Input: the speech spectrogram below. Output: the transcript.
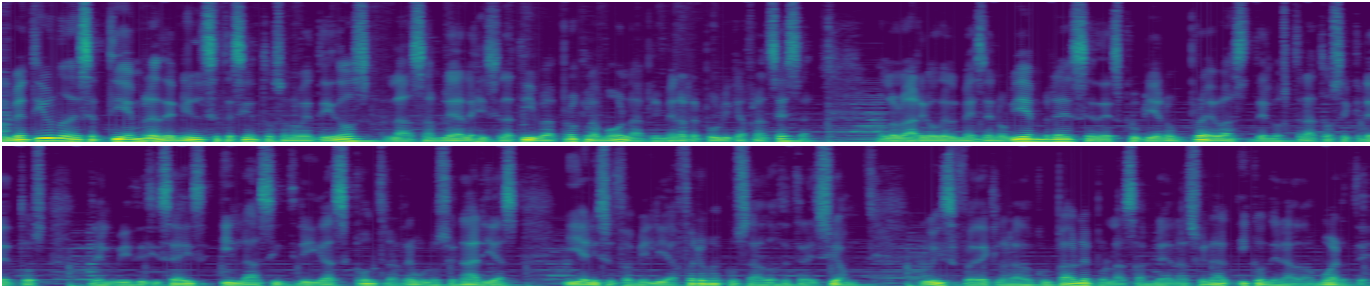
El 21 de septiembre de 1792, la Asamblea Legislativa proclamó la Primera República Francesa. A lo largo del mes de noviembre se descubrieron pruebas de los tratos secretos de Luis XVI y las intrigas contrarrevolucionarias, y él y su familia fueron acusados de traición. Luis fue declarado culpable por la Asamblea Nacional y condenado a muerte.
